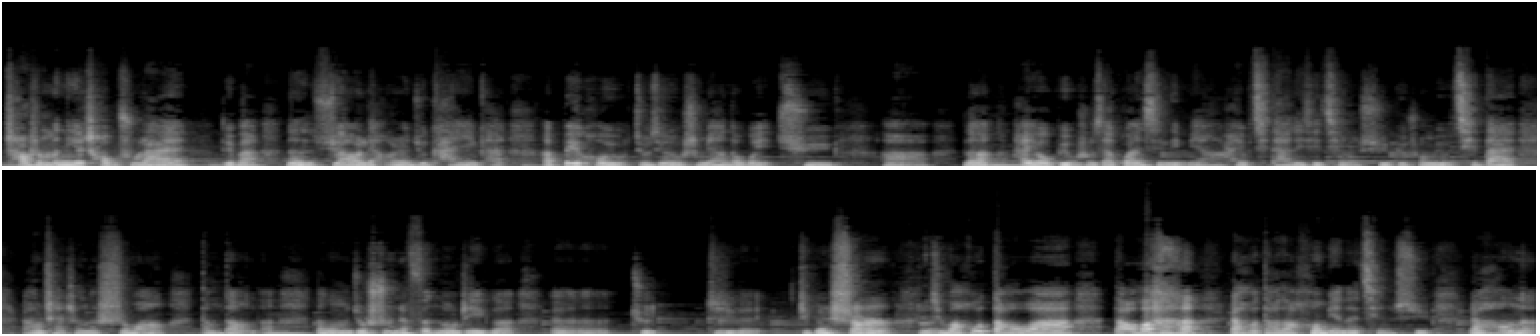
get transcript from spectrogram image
吵什么你也吵不出来，对吧？那你需要两个人去看一看啊，背后有究竟有什么样的委屈啊？那还有比如说在关系里面啊，还有其他的一些情绪，比如说我们有期待，然后产生的失望等等的，那我们就顺着愤怒这个，嗯，就这个。这根绳儿去往后倒啊倒啊，然后倒到后面的情绪。然后呢，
